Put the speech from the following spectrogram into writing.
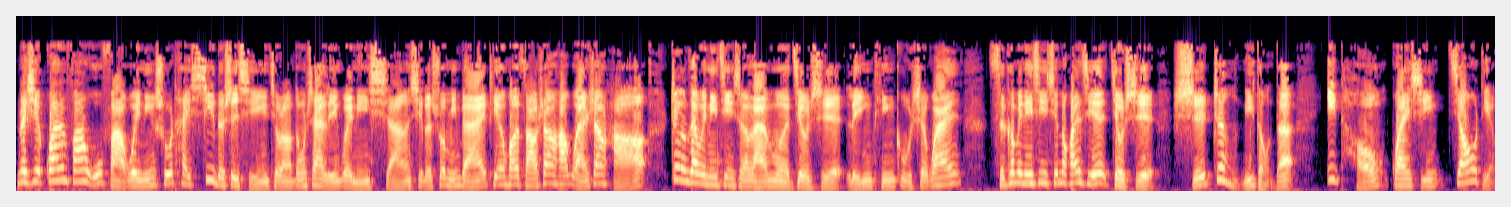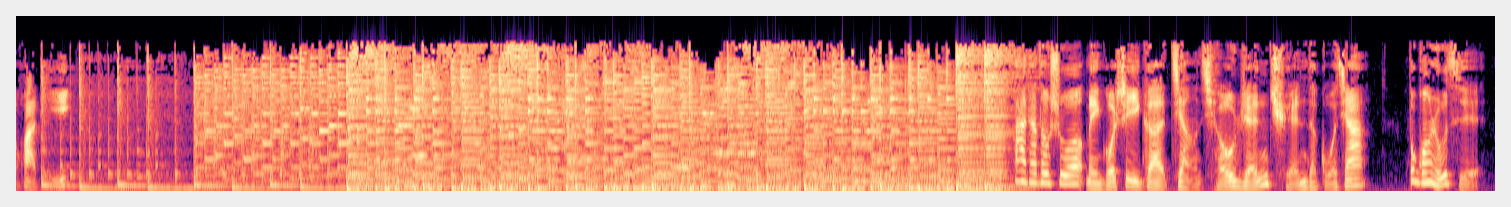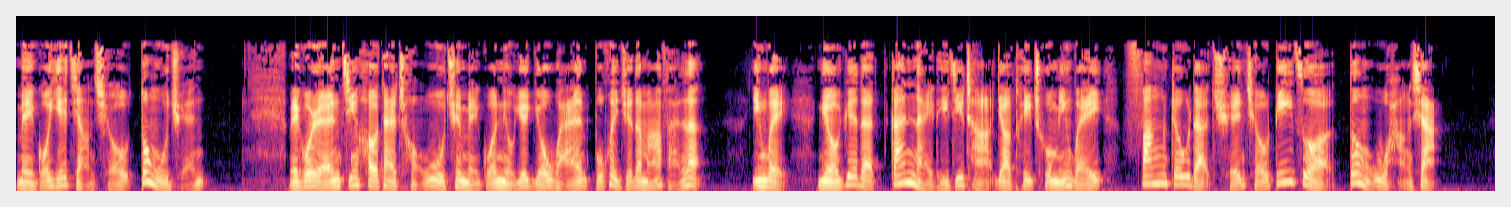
那些官方无法为您说太细的事情，就让东山林为您详细的说明白。天婆早上好，晚上好，正在为您进行的栏目就是聆听故事湾。此刻为您进行的环节就是时政，你懂的，一同关心焦点话题。大家都说美国是一个讲求人权的国家，不光如此，美国也讲求动物权。美国人今后带宠物去美国纽约游玩，不会觉得麻烦了，因为纽约的甘乃迪机场要推出名为“方舟”的全球第一座动物航厦，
